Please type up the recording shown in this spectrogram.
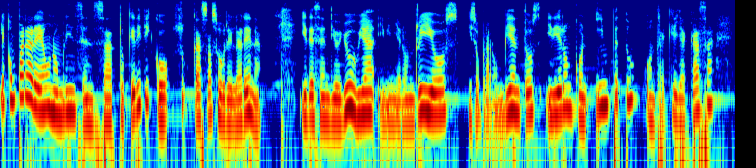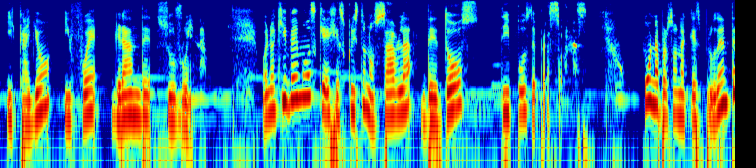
le compararé a un hombre insensato que edificó su casa sobre la arena, y descendió lluvia, y vinieron ríos, y soplaron vientos, y dieron con ímpetu contra aquella casa, y cayó, y fue grande su ruina. Bueno, aquí vemos que Jesucristo nos habla de dos tipos de personas. Una persona que es prudente,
